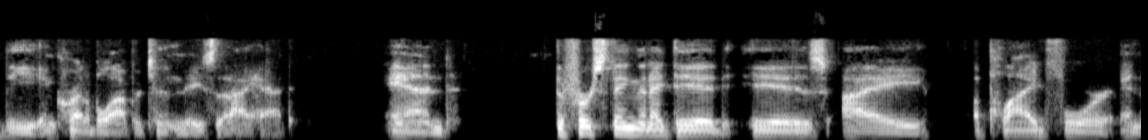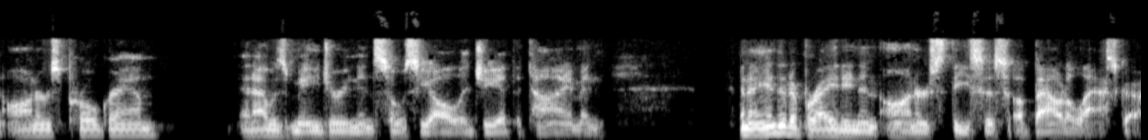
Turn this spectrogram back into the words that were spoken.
the incredible opportunities that I had. And the first thing that I did is I applied for an honors program and I was majoring in sociology at the time, and and I ended up writing an honors thesis about Alaska,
